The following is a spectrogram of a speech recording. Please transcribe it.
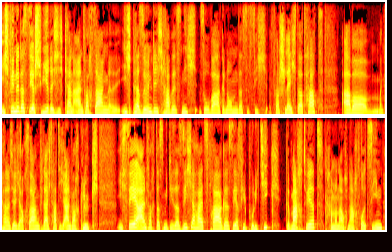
Ich finde das sehr schwierig. Ich kann einfach sagen, ich persönlich habe es nicht so wahrgenommen, dass es sich verschlechtert hat. Aber man kann natürlich auch sagen, vielleicht hatte ich einfach Glück. Ich sehe einfach, dass mit dieser Sicherheitsfrage sehr viel Politik gemacht wird, kann man auch nachvollziehen.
